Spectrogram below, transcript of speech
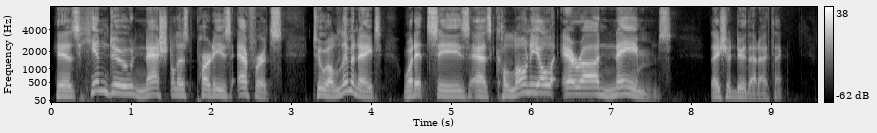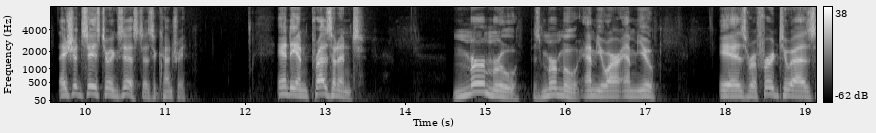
his Hindu Nationalist Party's efforts to eliminate what it sees as colonial era names. They should do that, I think. They should cease to exist as a country. Indian President Murmu is Murmu, M U R M U, is referred to as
